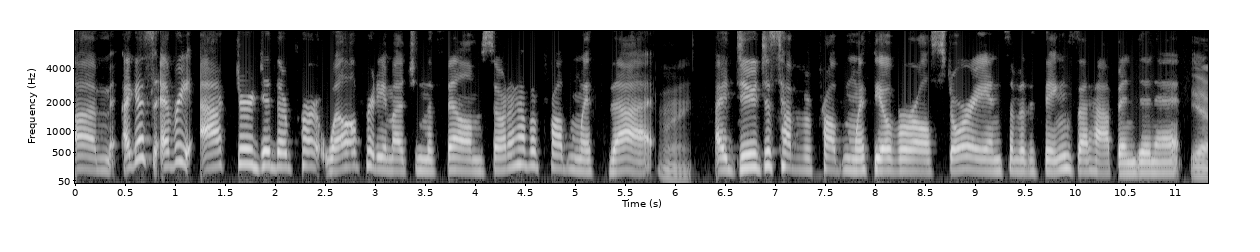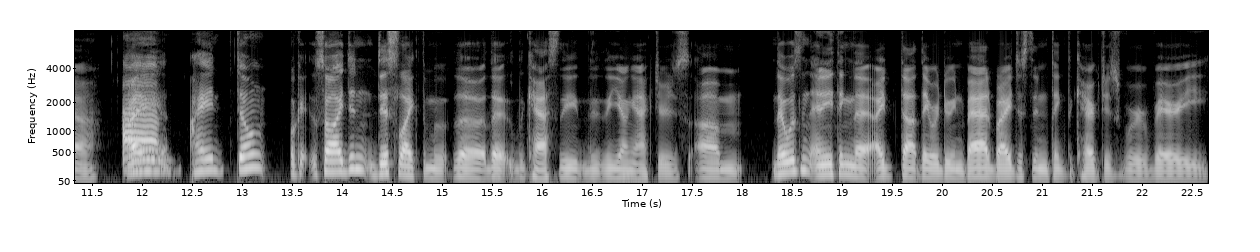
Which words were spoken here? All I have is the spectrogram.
um I guess every actor did their part well pretty much in the film. So I don't have a problem with that. Right. I do just have a problem with the overall story and some of the things that happened in it. Yeah. Um, I I don't okay, so I didn't dislike the mo- the the, the cast, the, the the young actors. Um there wasn't anything that I thought they were doing bad, but I just didn't think the characters were very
